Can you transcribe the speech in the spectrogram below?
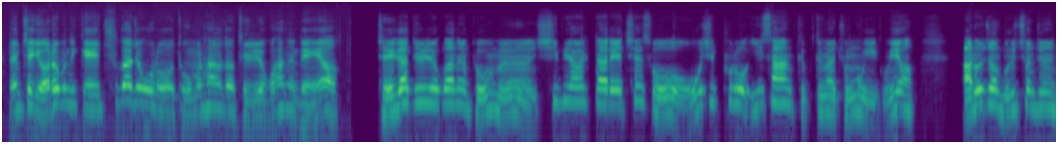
그다음 제 여러분들께 추가적으로 도움을 하나 더 드리려고 하는데요. 제가 드리려고 하는 도움은 12월 달에 최소 50% 이상 급등할 종목이고요. 바로 전 무료천주는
